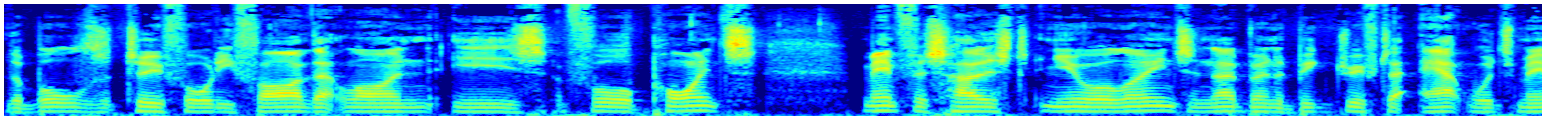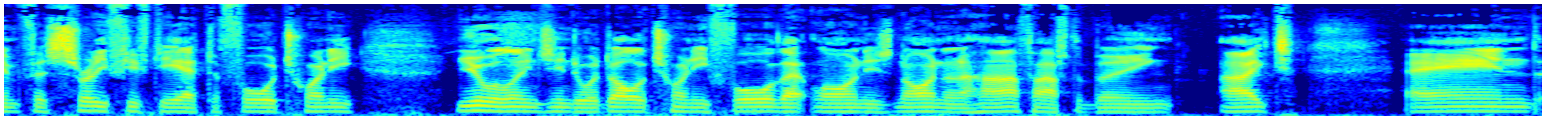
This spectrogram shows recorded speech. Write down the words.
The Bulls at 245. That line is four points. Memphis host New Orleans, and they've been a big drifter outwards. Memphis 350 out to 420. New Orleans into $1.24. That line is nine and a half after being eight. And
